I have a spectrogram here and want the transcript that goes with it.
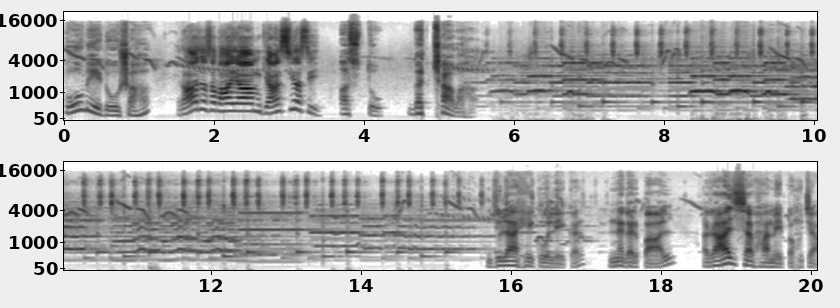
को मे दोषः? राजसभायां ज्ञास्यसि। अस्तु गच्छावः। जुलाहे को लेकर नगरपाल राजसभा में पहुँचा।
